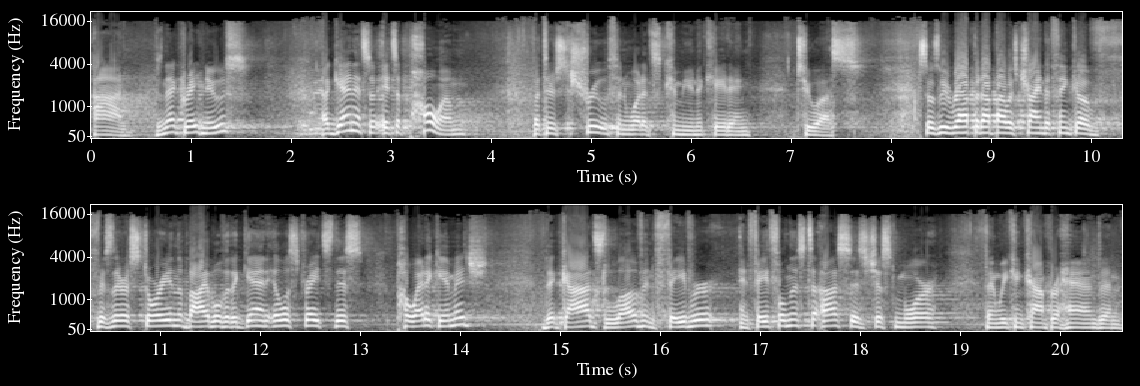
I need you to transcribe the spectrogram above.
on. Isn't that great news? Again, it's a, it's a poem, but there's truth in what it's communicating to us. So, as we wrap it up, I was trying to think of is there a story in the Bible that again illustrates this poetic image that God's love and favor and faithfulness to us is just more than we can comprehend? And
